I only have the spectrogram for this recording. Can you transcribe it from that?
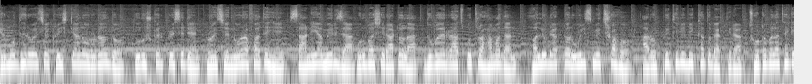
এর মধ্যে রয়েছে ক্রিস্টিয়ানো রোনালদো, তুরস্কের প্রেসিডেন্ট, রয়েছে নোরা ফাতেহি, সানিয়া মির্জা উর্বাসী রাটোলা, দুবাইয়ের রাজপুত্র Hamdan, Hollywood actor Will Smith সহ আরও পৃথিবী বিখ্যাত ব্যক্তিরা। ছোটবেলা থেকে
